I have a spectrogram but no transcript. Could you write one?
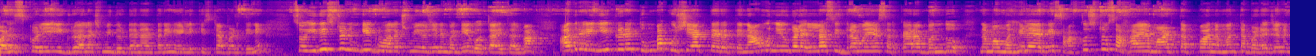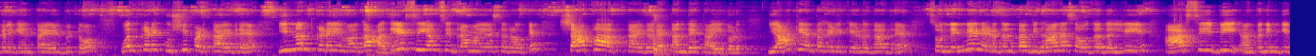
ಬಳಸ್ಕೊಳ್ಳಿ ಈ ಗೃಹಲಕ್ಷ್ಮಿ ದುಡ್ಡನ್ನ ಅಂತಾನೆ ಹೇಳಲಿಕ್ಕೆ ಇಷ್ಟಪಡ್ತೀನಿ. ಸೊ ಇದಿಷ್ಟು ನಿಮಗೆ ಗೃಹಲಕ್ಷ್ಮಿ ಯೋಜನೆ ಬಗ್ಗೆ ಗೊತ್ತಾಯ್ತಲ್ವಾ? ಆದ್ರೆ ಈ ಕಡೆ ತುಂಬಾ ಖುಷಿ ಆಗ್ತಾ ಇರುತ್ತೆ. ನಾವು ನೀವುಗಳೆಲ್ಲ ಸಿದ್ದರಾಮಯ್ಯ ಸರ್ಕಾರ ಬಂದು ನಮ್ಮ ಮಹಿಳೆಯರಿಗೆ ಸಾಕಷ್ಟು ಸಹಾಯ ಮಾಡ್ತಪ್ಪ, ನಮ್ಮಂತ ಬಡ ಜನಗಳಿಗೆ ಅಂತ ಹೇಳ್ಬಿಟ್ಟು ಒಂದ್ ಕಡೆ ಖುಷಿ ಪಡ್ತಾ ಇದ್ರೆ, ಇನ್ನೊಂದ್ ಕಡೆ ಇವಾಗ ಅದೇ ಸಿಎಂ ಸಿದ್ದರಾಮಯ್ಯ ಸರ್ ಅವ್ರಿಗೆ ಶಾಪ ಆಗ್ತಾ ಇದ್ದಾರೆ ತಂದೆ ತಾಯಿಗಳು. ಯಾಕೆ ಅಂತ ಹೇಳಿ ಕೇಳೋದಾದ್ರೆ ಸೊ ನಿನ್ನೆ ನಡೆದಂತ ವಿಧಾನಸೌಧದಲ್ಲಿ ಆರ್ ಸಿ ಬಿ ಅಂತ ನಿಮ್ಗೆ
